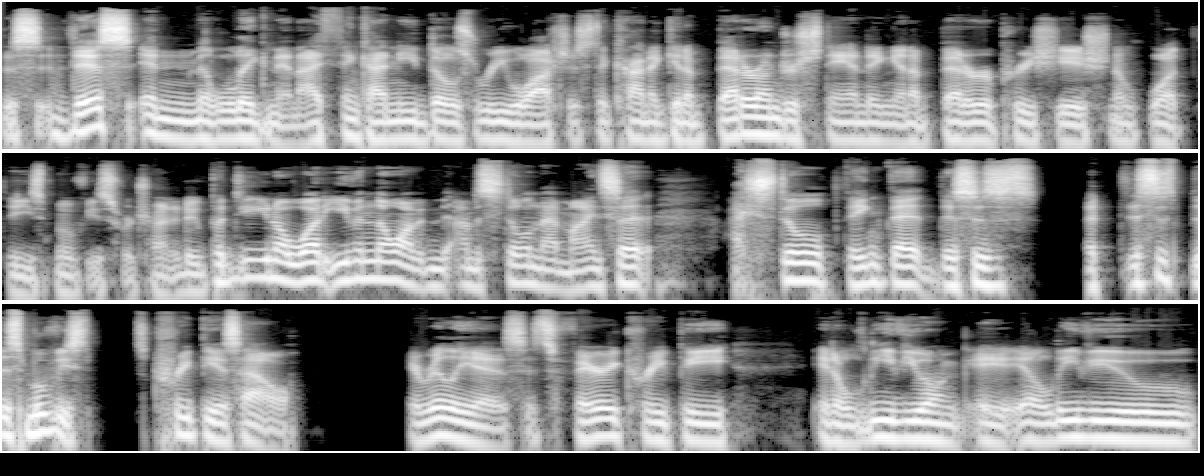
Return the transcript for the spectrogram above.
This this and Malignant, I think I need those rewatches to kind of get a better understanding and a better appreciation of what these movies were trying to do. But you know what? Even though I'm I'm still in that mindset, I still think that this is this is this movie's creepy as hell. It really is. It's very creepy. It'll leave you on. It'll leave you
